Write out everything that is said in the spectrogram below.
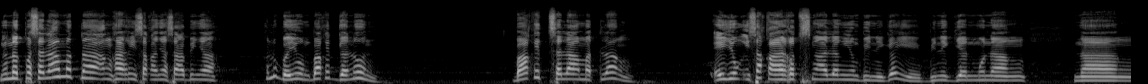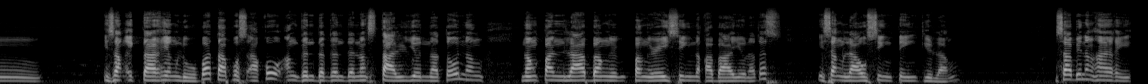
nung nagpasalamat na ang hari sa kanya, sabi niya, ano ba yun? Bakit ganun? Bakit salamat lang? Eh yung isa carrots nga lang yung binigay eh. Binigyan mo ng ng isang ektaryang lupa tapos ako ang ganda-ganda ng stallion na to ng ng panlabang pang-racing na kabayo na to isang lousing thank you lang. Sabi ng hari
